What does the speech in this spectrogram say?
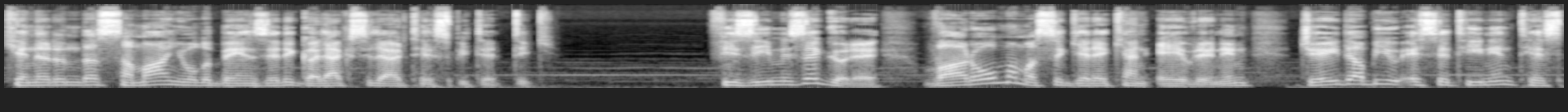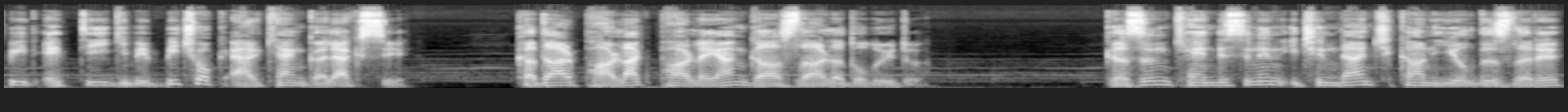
kenarında Samanyolu benzeri galaksiler tespit ettik. Fiziğimize göre var olmaması gereken evrenin JWST'nin tespit ettiği gibi birçok erken galaksi kadar parlak parlayan gazlarla doluydu. Gazın kendisinin içinden çıkan yıldızları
